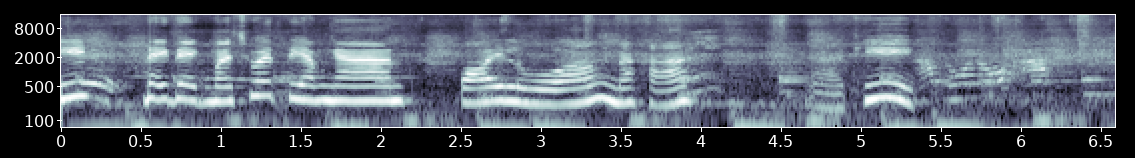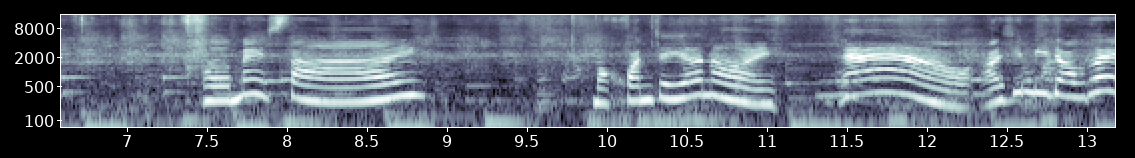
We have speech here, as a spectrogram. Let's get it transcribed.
นี่เด็กๆมาช่วยเตรียมงานปอยหลวงนะคะที่เพอแม่สายหมอกควันจะเยอะหน่อยอ้าวเอาที่มีดอกด้วย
